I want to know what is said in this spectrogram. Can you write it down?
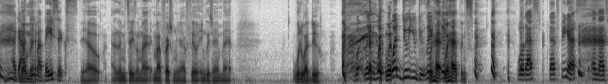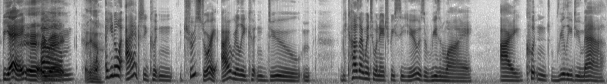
I got No through math. my basics. Yo, uh, let me tell you something. My, my freshman year, I failed English and math. What do I do? What, like what? What- what, do you do? Like, What, ha- what happens? Well, that's that's BS and that's BA. right. Um, Yeah. well, you know what? I actually couldn't. True story. I really couldn't do because I went to an HBCU. Is the reason why I couldn't really do math,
